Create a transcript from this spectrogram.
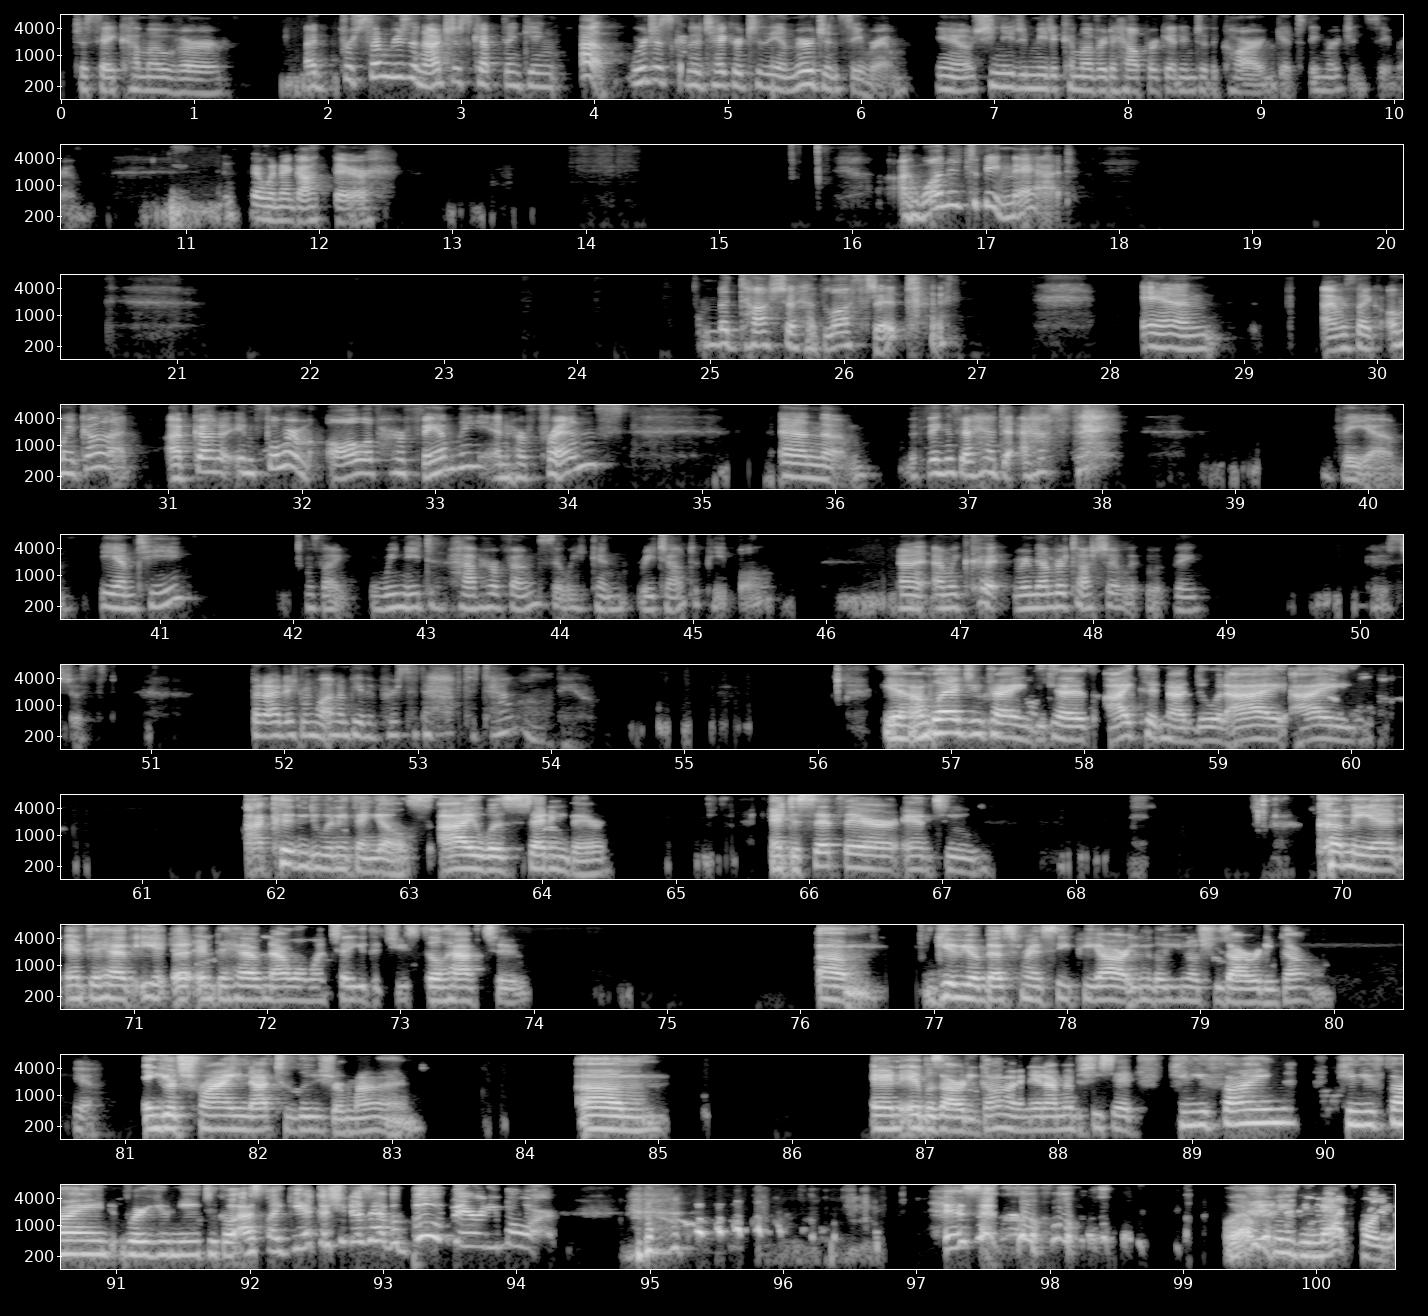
to say, come over, I, for some reason, I just kept thinking, oh, we're just going to take her to the emergency room. You know, she needed me to come over to help her get into the car and get to the emergency room. And so when I got there, I wanted to be mad. But Tasha had lost it. and I was like, oh my God, I've got to inform all of her family and her friends. And um, the things I had to ask the, the um, EMT was like, we need to have her phone so we can reach out to people and, and we could remember Tasha. They it was just, but I didn't want to be the person to have to tell all of you. Yeah, I'm glad you came because I could not do it. I I I couldn't do anything else. I was sitting there, and to sit there and to come in and to have uh, and to have 911 tell you that you still have to um, give your best friend CPR, even though you know she's already gone. Yeah. And you're trying not to lose your mind. Um, and it was already gone. And I remember she said, Can you find, can you find where you need to go? I was like, Yeah, because she doesn't have a boob there anymore. and so well, that was an easy match for you.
